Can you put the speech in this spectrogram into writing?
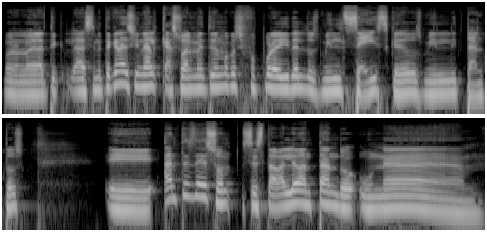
Bueno, lo de la Cineteca Nacional casualmente, no me acuerdo si fue por ahí del 2006, creo, 2000 y tantos. Eh, antes de eso, se estaba levantando una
